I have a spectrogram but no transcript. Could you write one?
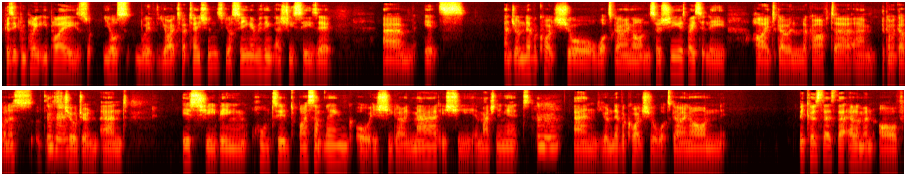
because it completely plays your with your expectations. You're seeing everything as she sees it. Um, it's and you're never quite sure what's going on. So she is basically hired to go and look after, um, become a governess of these Mhm. children, and is she being haunted by something, or is she going mad? Is she imagining it? hmm and you're never quite sure what's going on because there's that element of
